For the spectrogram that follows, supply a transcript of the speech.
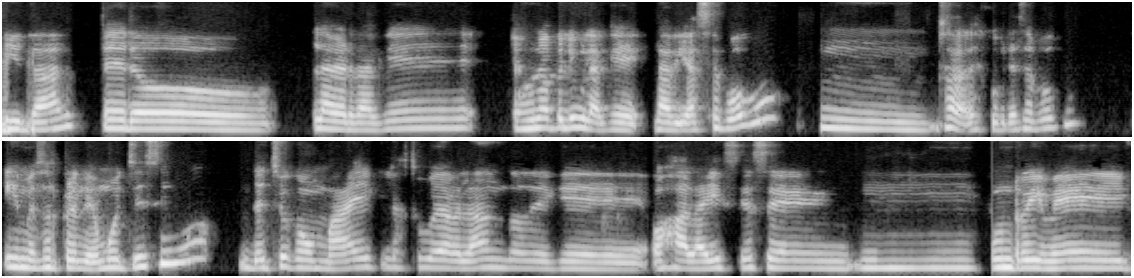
y tal, pero la verdad que es una película que la vi hace poco, mmm, o sea, la descubrí hace poco y me sorprendió muchísimo. De hecho, con Mike lo estuve hablando de que ojalá hiciesen un, un remake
